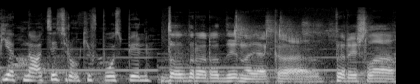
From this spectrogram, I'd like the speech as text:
15 років поспіль. добра родина, яка перейшла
